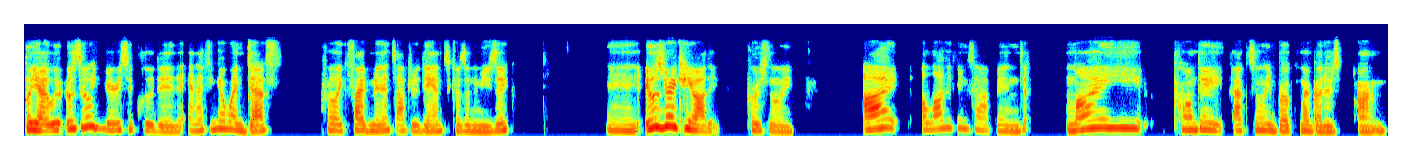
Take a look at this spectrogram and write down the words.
but yeah it was like very secluded and i think i went deaf for like five minutes after the dance because of the music and it was very chaotic personally i a lot of things happened my prom day accidentally broke my brother's arm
